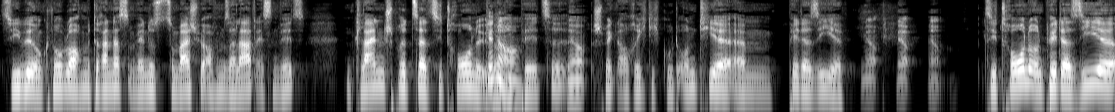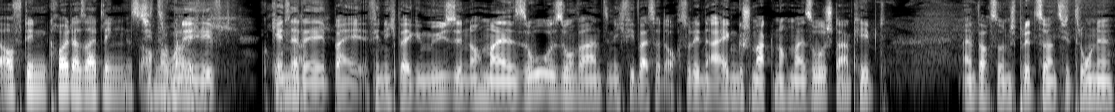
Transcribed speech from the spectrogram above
Zwiebel und Knoblauch mit dran hast und wenn du es zum Beispiel auf dem Salat essen willst, einen kleinen Spritzer Zitrone Genau. über die Pilze, Ja. schmeckt auch richtig gut. Und hier ähm, Petersilie. Ja, ja, ja. Zitrone und Petersilie auf den Kräuterseitlingen ist auch Zitrone nochmal richtig. hilft, großartig. generell bei, finde ich bei Gemüse nochmal so, so wahnsinnig viel, weil es halt auch so den Eigengeschmack nochmal so stark hebt. Einfach so ein Spritzer an Zitrone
